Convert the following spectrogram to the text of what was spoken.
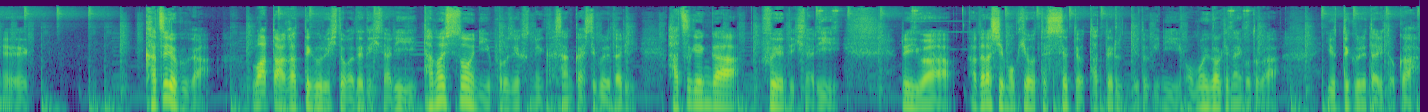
えー、活力がわっと上がってくる人が出てきたり、楽しそうにプロジェクトに参加してくれたり、発言が増えてきたり、あるいは新しい目標設定を立てるっていう時に思いがけないことが言ってくれたりとか、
